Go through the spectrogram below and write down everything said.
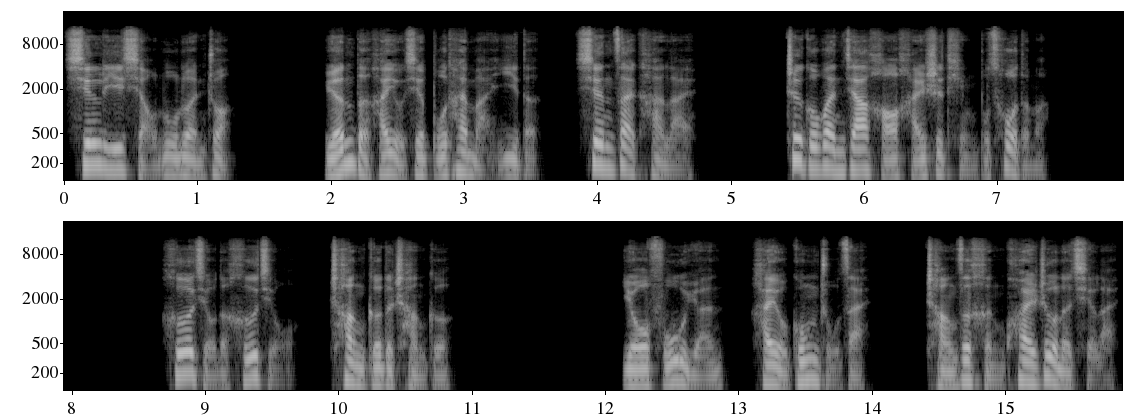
心里小鹿乱撞。原本还有些不太满意的，现在看来，这个万家豪还是挺不错的嘛。喝酒的喝酒，唱歌的唱歌。有服务员，还有公主在，场子很快热了起来。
